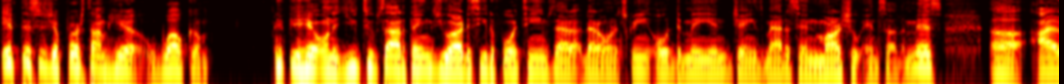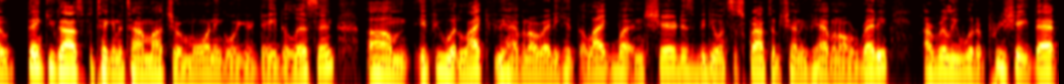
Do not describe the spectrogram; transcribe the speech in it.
if this is your first time here, welcome. If you're here on the YouTube side of things, you already see the four teams that are, that are on the screen: Old Dominion, James Madison, Marshall, and Southern Miss. Uh, I thank you guys for taking the time out your morning or your day to listen. Um, if you would like, if you haven't already, hit the like button, share this video, and subscribe to the channel if you haven't already. I really would appreciate that.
